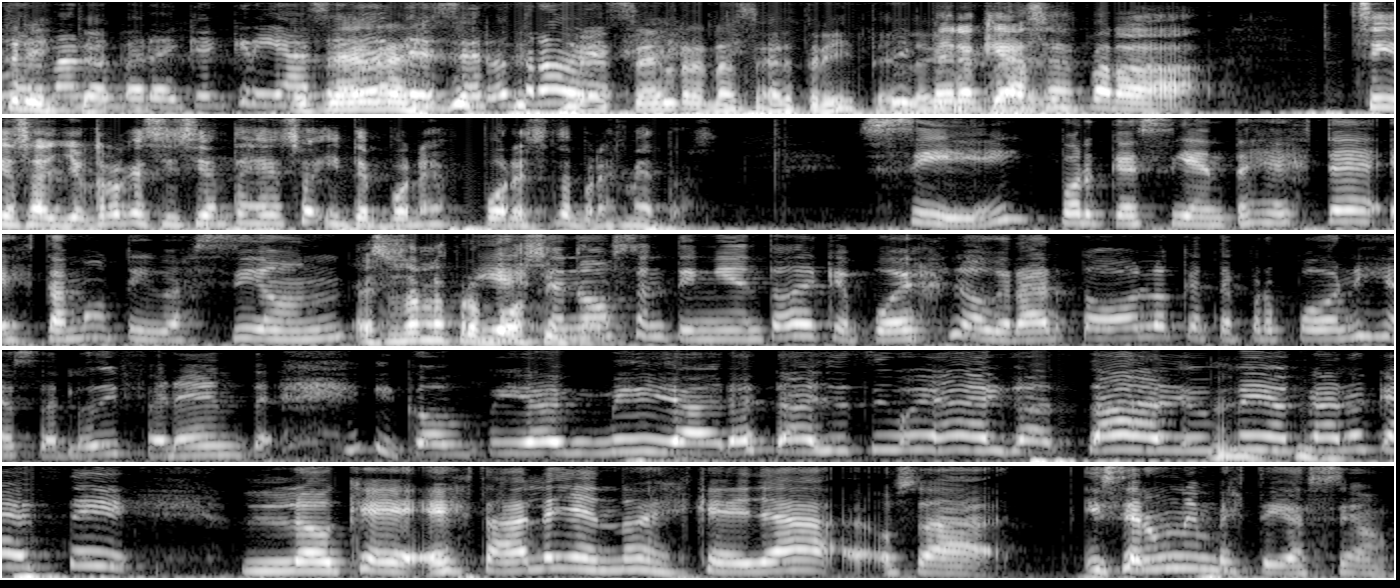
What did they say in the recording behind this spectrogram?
triste. hermano, pero hay que criarlo Ese es el desde cero otra vez. Ese es el renacer triste. Pero ¿qué haces para...? Sí, o sea, yo creo que si sientes eso y te pones, por eso te pones metas. Sí, porque sientes este, esta motivación Esos son los y este propósitos. nuevo sentimiento de que puedes lograr todo lo que te propones y hacerlo diferente. Y confía en mí, ahora está, yo sí voy a adelgazar, Dios mío, claro que sí. Lo que estaba leyendo es que ella, o sea, hicieron una investigación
